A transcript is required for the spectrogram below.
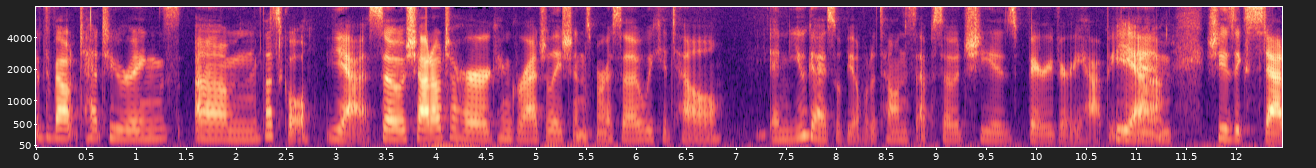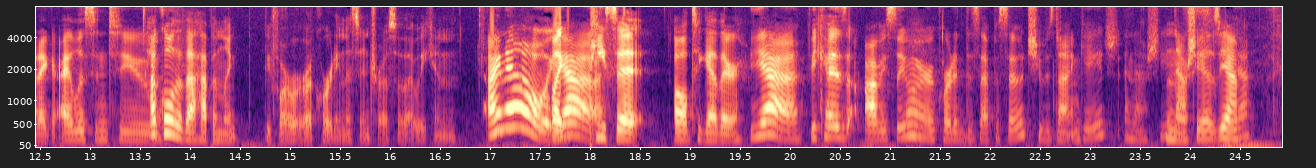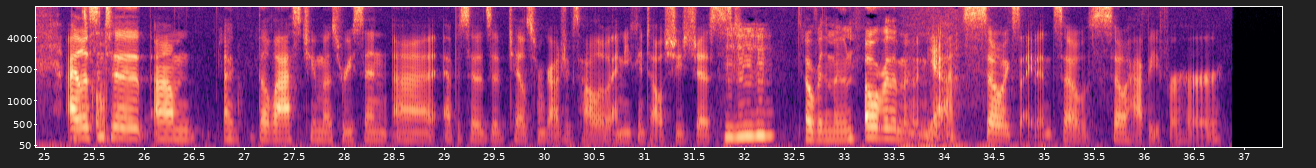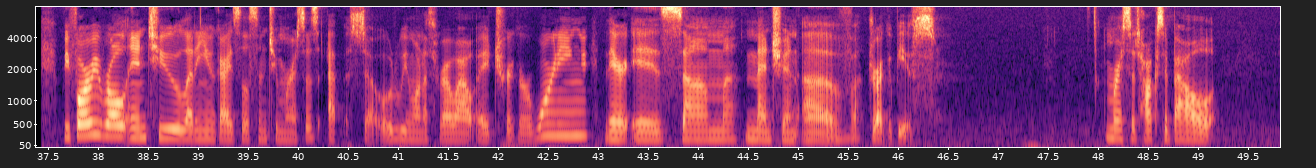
about tattoo rings. Um, That's cool. yeah. So shout out to her. Congratulations, Marissa. We could tell. And you guys will be able to tell in this episode, she is very, very happy. Yeah. And she's ecstatic. I listened to. How cool that that happened, Like before we're recording this intro, so that we can I know. like yeah. piece it all together. Yeah. Because obviously, when we recorded this episode, she was not engaged. And now she is. Now she is, yeah. I listened to um, uh, the last two most recent uh, episodes of Tales from Godric's Hollow, and you can tell she's just Over the moon. over the moon. Yeah. Yeah. So excited. So, so happy for her. Before we roll into letting you guys listen to Marissa's episode, we want to throw out a trigger warning. There is some mention of drug abuse. Marissa talks about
